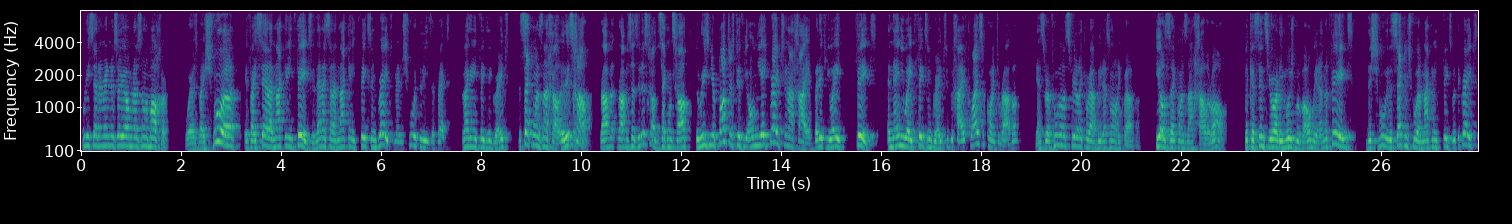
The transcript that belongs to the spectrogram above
when he said Whereas by shvua, if I said I'm not getting figs, and then I said I'm not getting figs and grapes, made a shvua to these effects, I'm not getting figs and grapes. The second one's not chal. It is chal. Rabbi, says it is chal. The second one's chal. The reason you're potter is because if you only ate grapes, you're not chayiv. But if you ate figs and then you ate figs and grapes, you'd be chayiv twice according to Rabbi. Yes, Rav Huna is like Rabbi. He doesn't like Rabbi. He also the second one's not chal at all because since you're already mushba ba'omid on the figs, the shvu, the second shvu, I'm not going to eat figs with the grapes,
